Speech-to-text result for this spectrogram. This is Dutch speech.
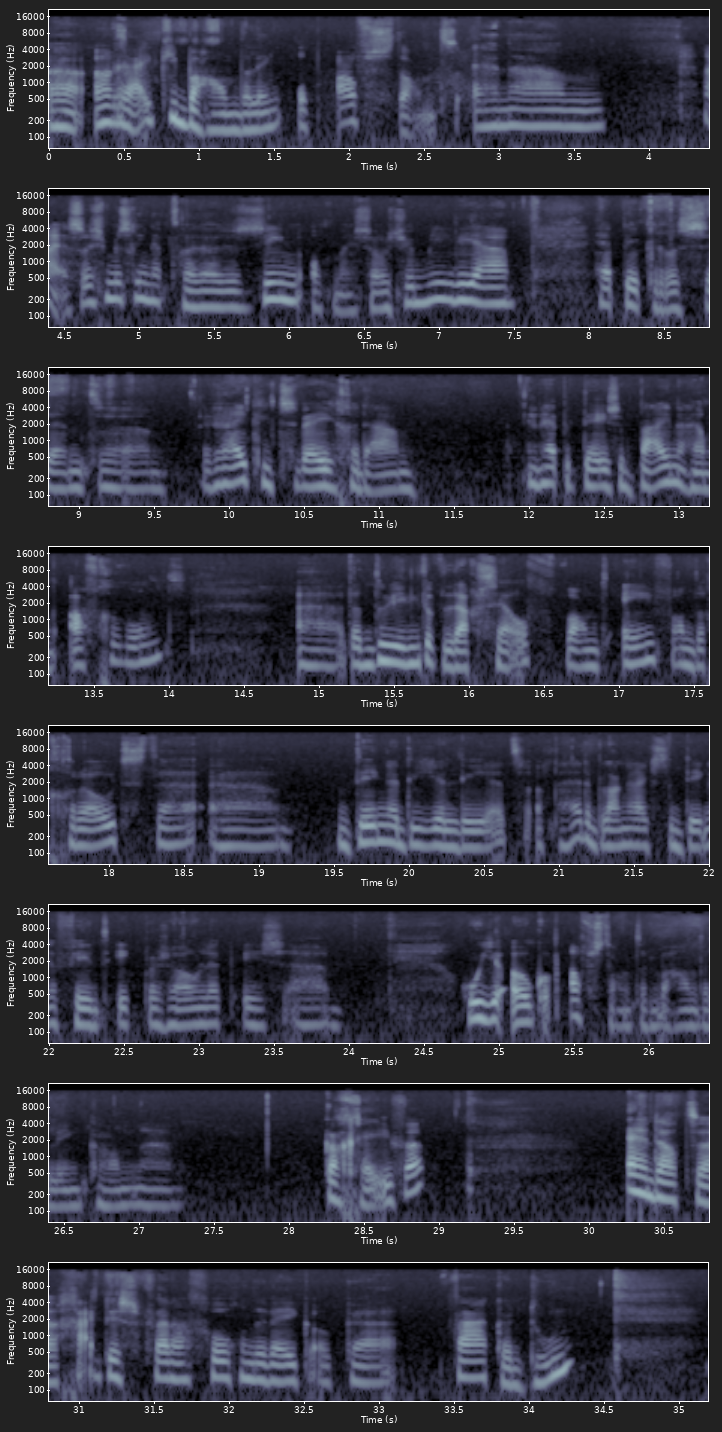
uh, een reiki-behandeling op afstand. En nou ja, zoals je misschien hebt gezien op mijn social media, heb ik recent Reiki 2 gedaan. En heb ik deze bijna helemaal afgerond. Uh, dat doe je niet op de dag zelf, want een van de grootste uh, dingen die je leert, of de, de, belangrijkste dingen vind ik persoonlijk, is uh, hoe je ook op afstand een behandeling kan, kan geven. En dat ga ik dus vanaf volgende week ook vaker doen.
